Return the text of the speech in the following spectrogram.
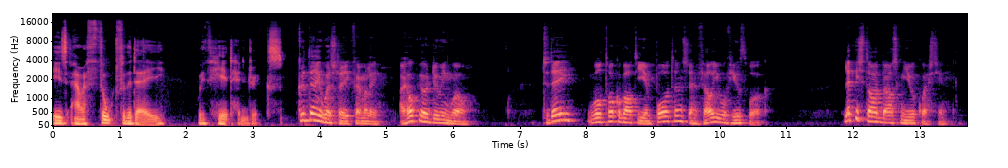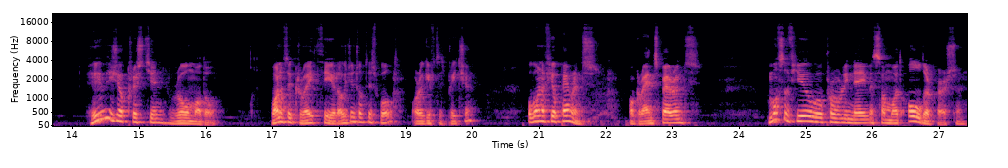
is our thought for the day with Geert Hendricks. Good day, Westlake family. I hope you are doing well. Today, we'll talk about the importance and value of youth work. Let me start by asking you a question Who is your Christian role model? One of the great theologians of this world, or a gifted preacher? Or one of your parents or grandparents? Most of you will probably name a somewhat older person,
